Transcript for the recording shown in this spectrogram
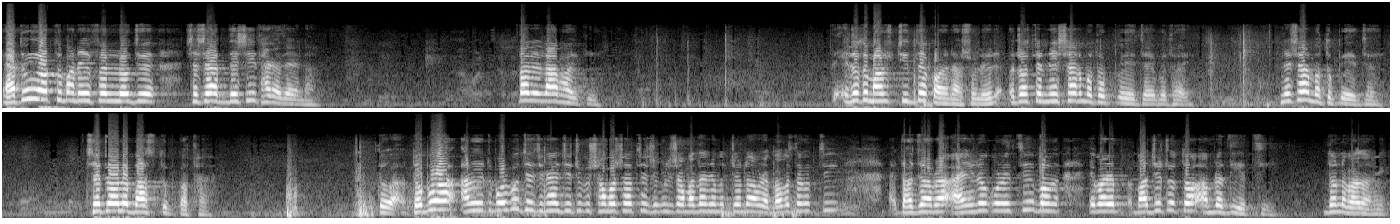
এতই অর্থ বানিয়ে ফেলল যে শেষে আর দেশেই থাকা যায় না। তাহলে লাভ হয় কি? এটা তো মানুষ চিন্তা করে না আসলে। এটা হচ্ছে নেশার মতো পেয়ে যায় বোধ নেশার মতো পেয়ে যায়। সেটা হলো বাস্তব কথা। তো তবুও আমি একটু বলব যে যেখানে যেটুকু সমস্যা হচ্ছে সেগুলি সমাধানের জন্য আমরা ব্যবস্থা করছি। তার জন্য আমরা আইনও করেছি এবং এবারে বাজেটও তো আমরা দিয়েছি। ধন্যবাদ অনেক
